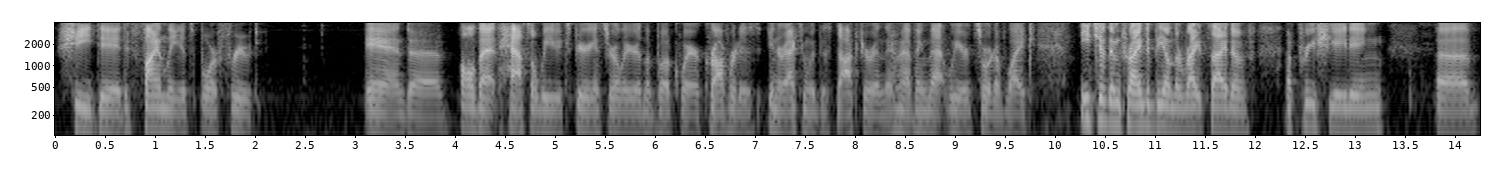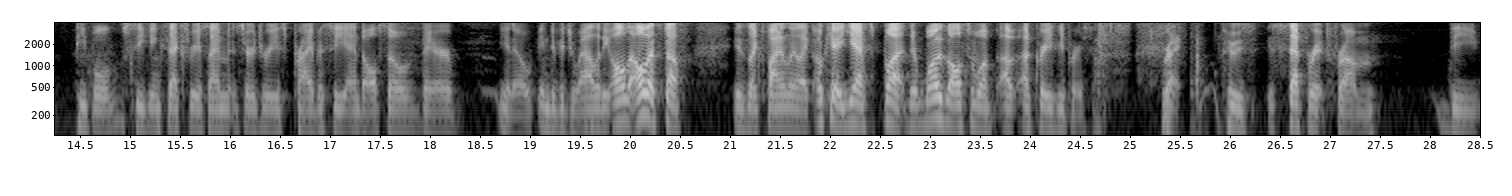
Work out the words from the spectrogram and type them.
She did. Finally, it's bore fruit, and uh, all that hassle we experienced earlier in the book, where Crawford is interacting with this doctor, and they're having that weird sort of like each of them trying to be on the right side of appreciating uh, people seeking sex reassignment surgeries, privacy, and also their you know individuality. All all that stuff is like finally like okay yes but there was also a, a, a crazy person Right. who's separate from the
